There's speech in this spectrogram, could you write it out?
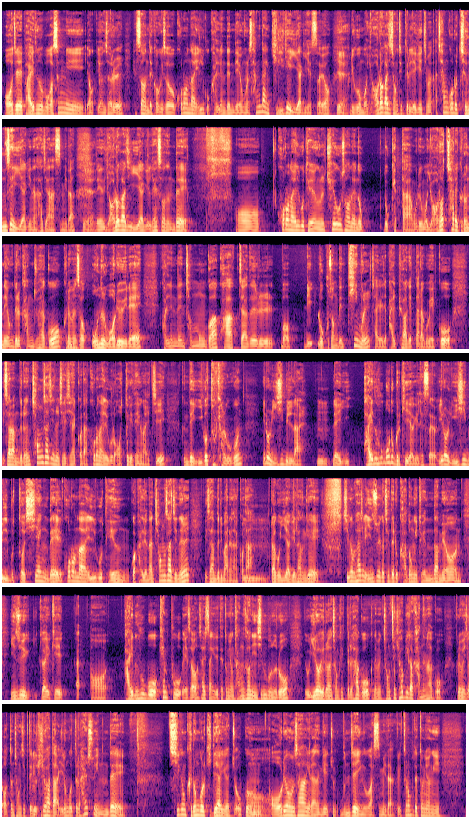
어제 바이든 후보가 승리 연- 연설을 했었는데 거기서 코로나19 관련된 내용을 상당히 길게 이야기했어요. 예. 그리고 뭐 여러 가지 정책들을 얘기했지만 아, 참고로 증세 이야기는 하지 않았습니다. 예. 네, 여러 가지 이야기를 했었는데 어, 코로나19 대응을 최우선에 놓, 놓겠다. 그리고 뭐 여러 차례 그런 내용들을 강조하고 그러면서 오늘 월요일에 관련된 전문가, 과학자들을 뭐 로 구성된 팀을 자기가 이제 발표하겠다라고 했고 이 사람들은 청사진을 제시할 거다. 코로나19를 어떻게 대응할지. 근데 이것도 결국은 1월 20일 날 음. 네, 이, 바이든 후보도 그렇게 이야기를 했어요. 1월 20일부터 시행될 코로나19 대응과 관련한 청사진을 이 사람들이 마련할 거다라고 이야기를 하는 게 지금 사실 인수위가 제대로 가동이 된다면 인수위가 이렇게 아, 어 바이든 후보 캠프에서 사실상 이제 대통령 당선인 신분으로 이러이러한 정책들을 하고 그다음에 정책 협의가 가능하고 그러면 이제 어떤 정책들이 그렇죠. 필요하다 이런 것들을 할 수 있는데 지금 그런 걸 기대하기가 조금 어. 려운 상황이라는 게 좀 문제인 것 같습니다. 그리고 트럼프 대통령이 이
